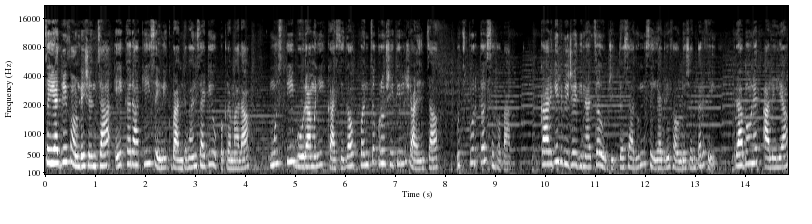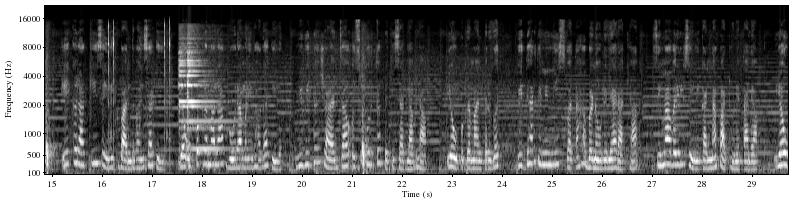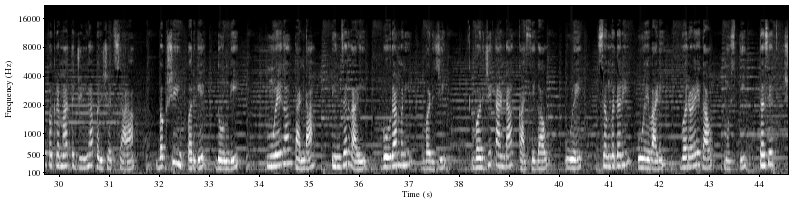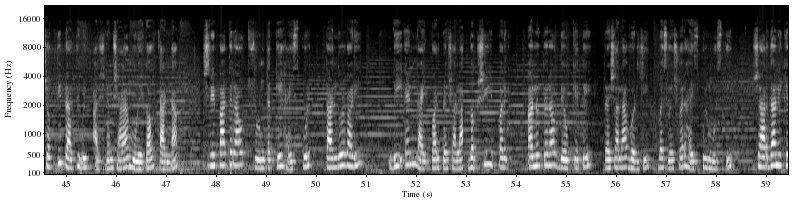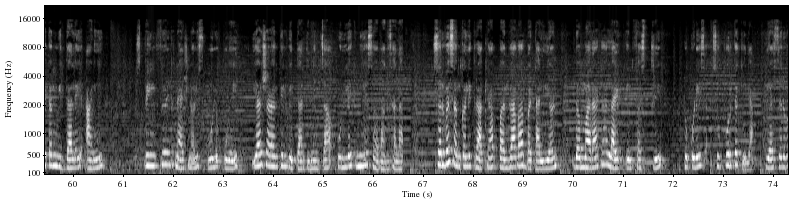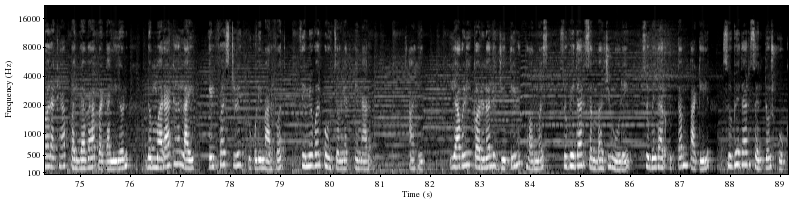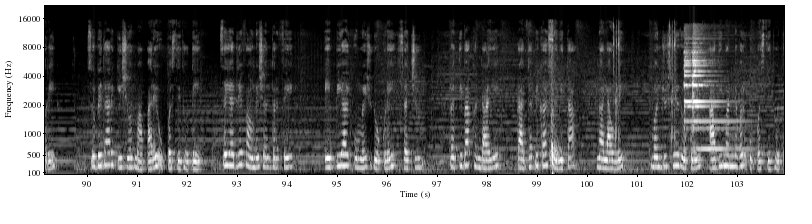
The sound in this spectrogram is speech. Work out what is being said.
सह्याद्री फाउंडेशनचा एक राखी सैनिक बांधवांसाठी उपक्रमाला मुस्ती बोरामणी कासेगाव पंचक्रोशीतील शाळेंचा उत्स्फूर्त सहभाग. कारगिल विजय दिनाचं औचित्य साधून सह्याद्री फाउंडेशनतर्फे राबवण्यात आलेल्या एक राखी सैनिक बांधवांसाठी या उपक्रमाला बोरामणी भागातील विविध शाळांचा उत्स्फूर्त प्रतिसाद लाभला. या उपक्रमांतर्गत विद्यार्थिनींनी स्वतः बनवलेल्या राख्या सीमावरील सैनिकांना पाठवण्यात आल्या. या उपक्रमात जिल्हा परिषद शाळा बक्षी हिप्परगे दोंडी मुळेगाव तांडा पिंजरवाडी बोरामणी वडजी वडजी तांडा कासेगाव उळे संगदरी उळेवाडी वरळेगाव मुस्ती तसेच शक्ती प्राथमिक आश्रमशाळा Mulegaon Tanda Shripadrao Sontakke high school Tandulwadi D N Gaikwad प्रशाला बक्षी हिप्पर अनंतराव देवकेते प्रशाला वडजी बसवेश्वर हायस्कूल मुस्ती शारदा निकेतन विद्यालय आणि स्प्रिंगफील्ड नॅशनल स्कूल उळे या शाळांतील विद्यार्थिनींचा उल्लेखनीय सहभाग झाला. सर्व संकलित राख्या पंधरावा battalion the Maratha light infantry तुकडीस सुपूर्द केल्या. या सर्व राख्या पंधराव्या battalion the Maratha light infantry तुकडीमार्फत सीमेवर पोहोचवण्यात येणार आहेत. यावेळी कर्नल जितीन थॉमस सुभेदार संभाजी मोरे सुभेदार उत्तम पाटील सुभेदार संतोष कोकरे सुभेदार किशोर मापारे उपस्थित होते. सह्याद्री फाउंडेशनतर्फे आय उमेश डोकळे सचिव प्रतिभा खंडाळे प्राध्यापिका सविता नलावडे मंजुश्री रोकडे आदी मान्यवर उपस्थित होते.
